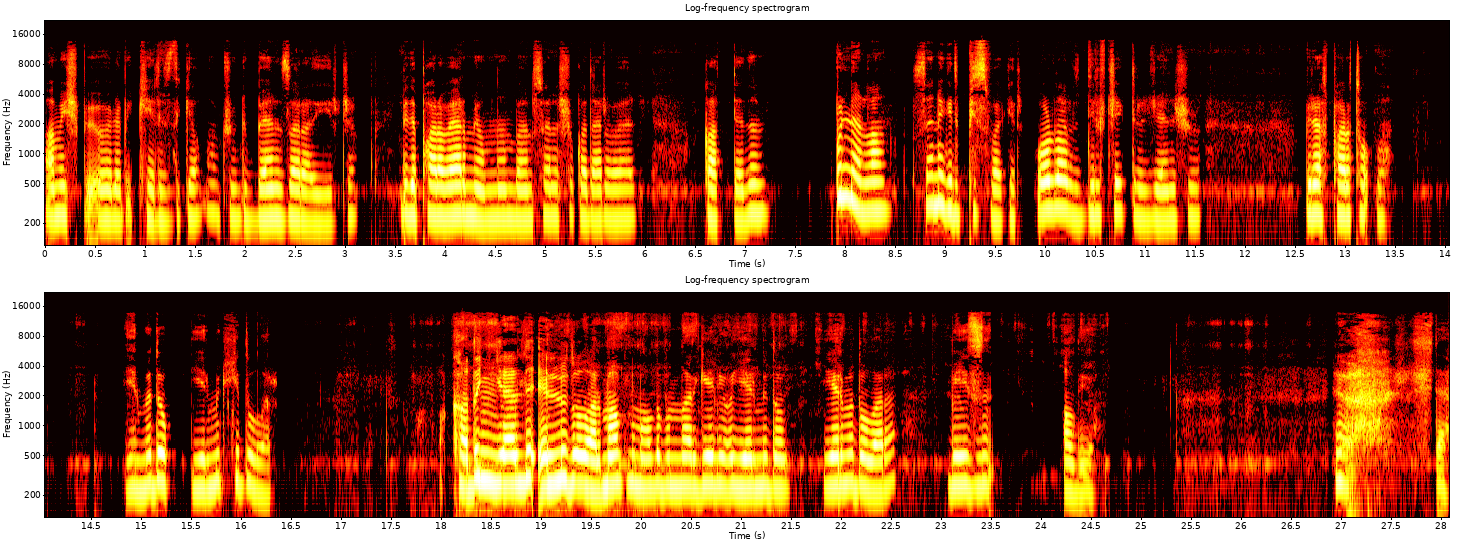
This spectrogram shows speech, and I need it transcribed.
Ama hiçbir öyle bir kerizlik yapmam. Çünkü ben zarar yiyeceğim. Bir de para vermiyorum lan ben sana şu kadar ver. Kat dedim. Bu ne lan? Sana gidip pis fakir. Oralarda drift çektireceğini şu. Biraz para topla. 20 do 22 dolar. Kadın geldi 50 dolar. Magnum aldı. Bunlar geliyor 20 do 20 dolara. Benzin alıyor. İşte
